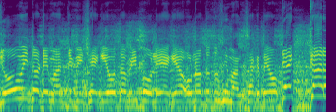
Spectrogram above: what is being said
ਜੋ ਵੀ ਤੁਹਾਡੇ ਮਨ 'ਚ ਵਿਸ਼ ਹੈਗੀ ਉਹ ਤਾਂ ਵੀ ਭੋਲੇ ਹੈਗੇ ਆ, ਉਹਨਾਂ ਤੋਂ ਤੁਸੀਂ ਮੰਗ ਸਕਦੇ ਹੋ। ਚੈੱਕ ਕਰ!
